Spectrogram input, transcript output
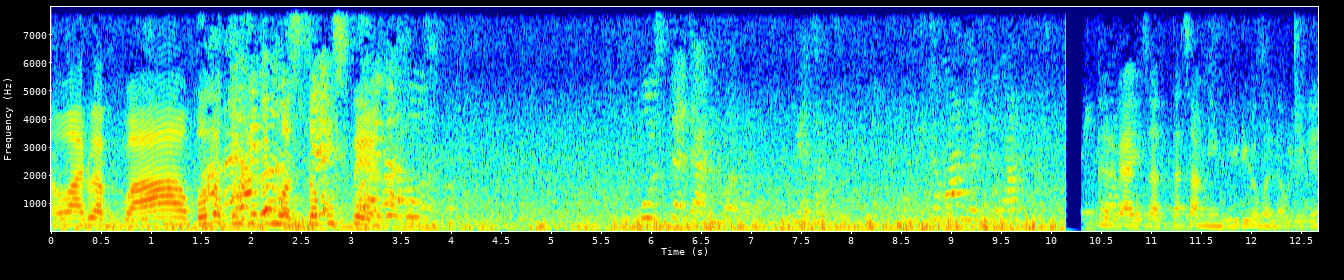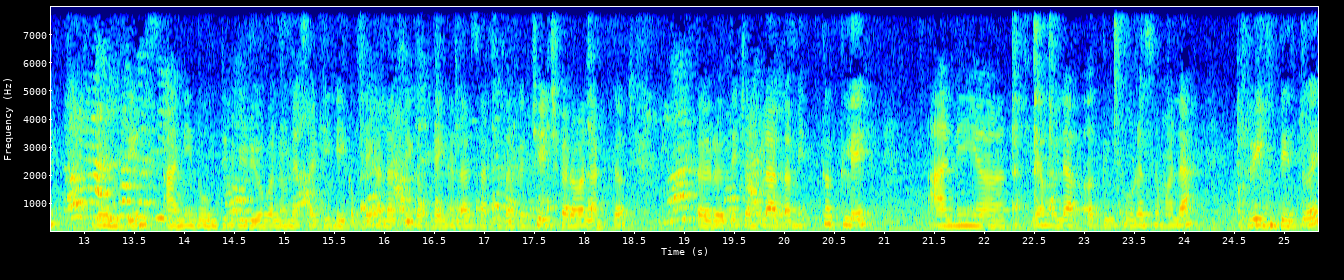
हो. अरे वा बघ तू किती मस्त पुसते. तर गाईज आत्ताच आम्ही व्हिडिओ बनवलेले दोन तीन आणि दोन तीन व्हिडिओ बनवण्यासाठी हे कपडे घाला ते कपडे घाला सारखं सारखं चेंज करावं लागतं. तर त्याच्यामुळे आता मी थकले आणि थकल्यामुळे अतुल थोडंसं मला ड्रिंक देतोय.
